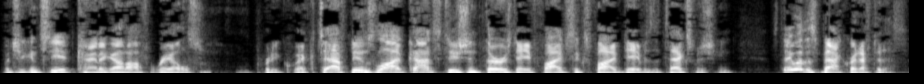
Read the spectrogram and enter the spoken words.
But you can see it kind of got off rails pretty quick. It's Afternoons Live, Constitution Thursday, 565 Dave is the text machine. Stay with us back right after this.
